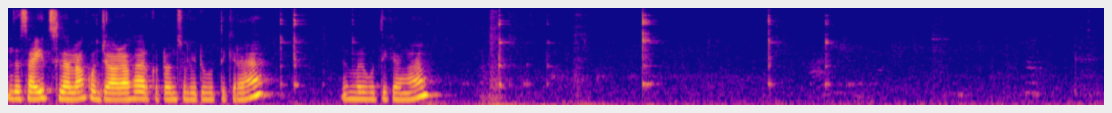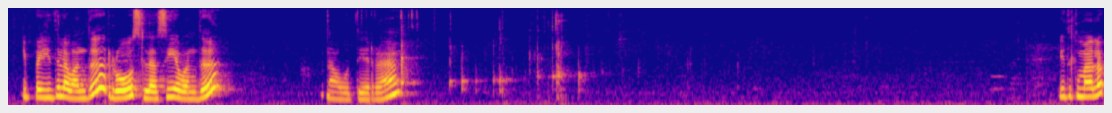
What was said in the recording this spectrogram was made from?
இந்த சைட்ஸ்லலாம் கொஞ்சம் அழகாக இருக்கட்டும்னு சொல்லிட்டு ஊற்றிக்கிறேன் இது மாதிரி ஊற்றிக்கோங்க இப்போ இதில் வந்து ரோஸ் லஸ்ஸியை வந்து நான் ஊற்றிடுறேன் இதுக்கு மேலே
